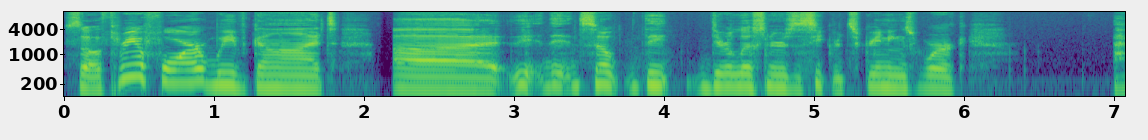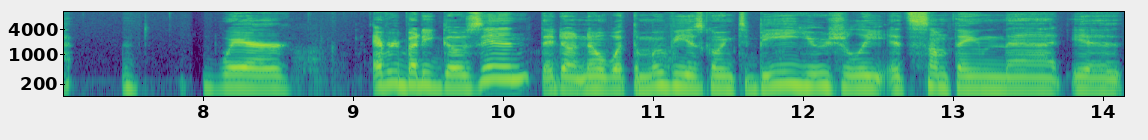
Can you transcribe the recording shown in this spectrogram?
So, three or four, we've got. Uh, so, the dear listeners, the secret screenings work where everybody goes in, they don't know what the movie is going to be. Usually, it's something that is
